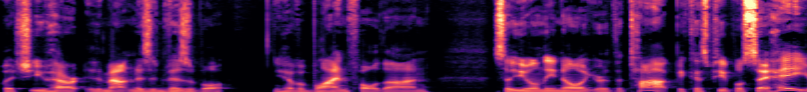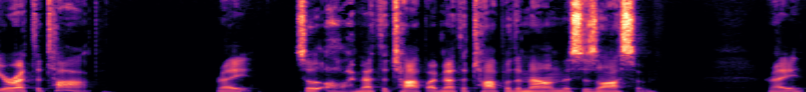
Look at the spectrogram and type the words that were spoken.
which you have, the mountain is invisible, you have a blindfold on, so you only know you're at the top because people say, hey, you're at the top, right? So, oh, I'm at the top. I'm at the top of the mountain. This is awesome, right?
